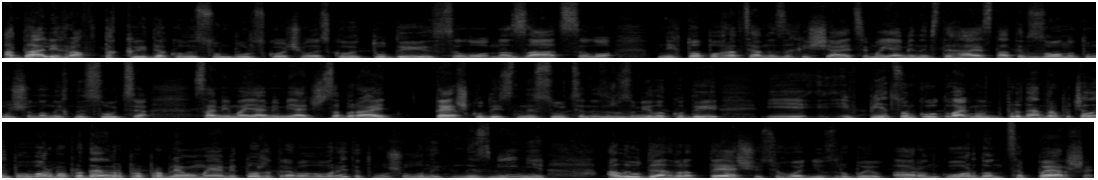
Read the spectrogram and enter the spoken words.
А далі грав такий, деколи сумбур скочувалась, коли туди село, назад село. Ніхто по гравцям не захищається. Майамі не встигає стати в зону, тому що на них несуться. Самі Майамі м'яч забирають. Теж кудись несуться, незрозуміло куди. І, і в підсумку, давай, ми про Денвер почали, поговоримо про Денвер. Про проблему Майамі теж треба говорити, тому що вони незмінні. Але у Денвера те, що сьогодні зробив Аарон Гордон, це перше.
